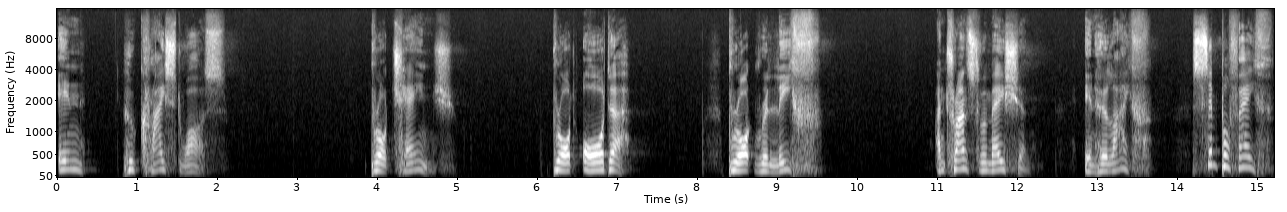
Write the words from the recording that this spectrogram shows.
in who Christ was brought change, brought order, brought relief and transformation in her life. Simple faith.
